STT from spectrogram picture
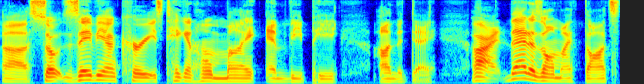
Uh, so Xzavion Curry is taking home my MVP on the day. All right, that is all my thoughts.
